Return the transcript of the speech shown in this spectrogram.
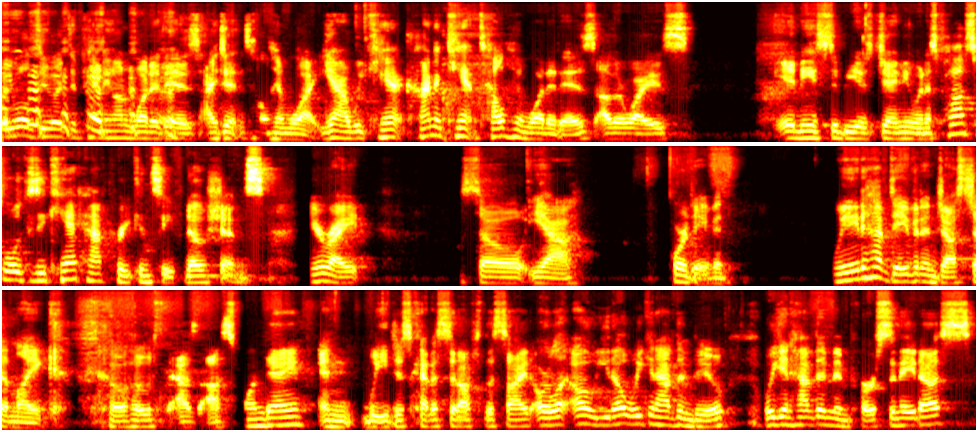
he will do it depending on what it is. I didn't tell him what. Yeah, we can't kind of can't tell him what it is. Otherwise, it needs to be as genuine as possible because he can't have preconceived notions. You're right. So yeah, poor David. We need to have David and Justin like co-host as us one day, and we just kind of sit off to the side. Or like, oh, you know, what we can have them do. We can have them impersonate us,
